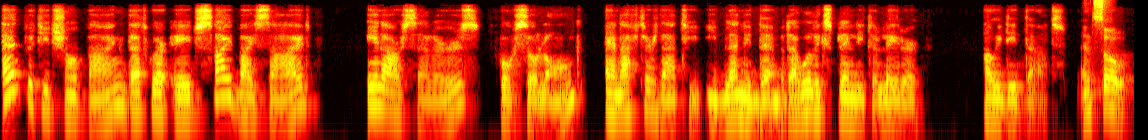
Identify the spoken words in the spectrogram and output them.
and Petite Champagne that were aged side by side in our cellars for so long. And after that, he, he blended them. But I will explain a little later how he did that. And so,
